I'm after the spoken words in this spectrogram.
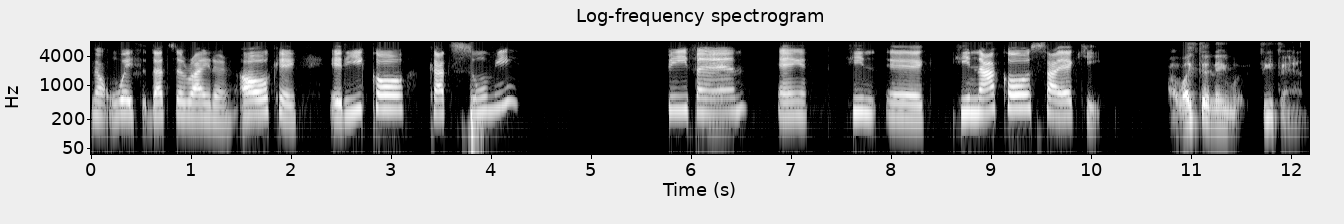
No, wait, that's the writer. Oh, okay. Eriko Katsumi, Fan, and Hin, uh, Hinako Saeki. I like the name Fhi Fan.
